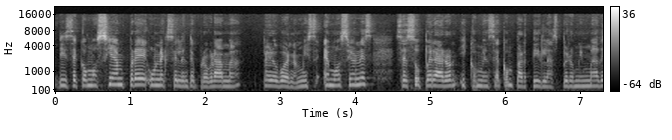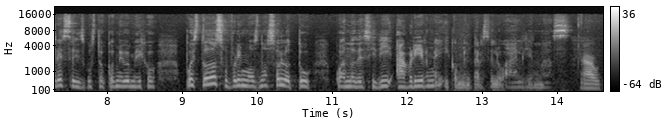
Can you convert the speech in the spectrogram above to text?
Dice, como siempre, un excelente programa, pero bueno, mis emociones se superaron y comencé a compartirlas, pero mi madre se disgustó conmigo y me dijo, pues todos sufrimos, no solo tú, cuando decidí abrirme y comentárselo a alguien más. Ouch.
